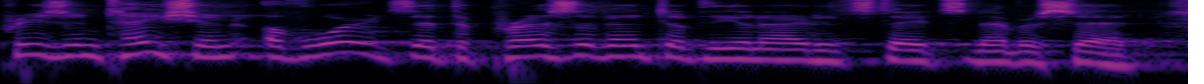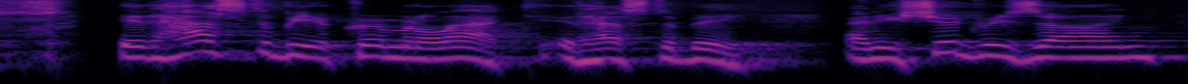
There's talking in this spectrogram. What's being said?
presentation of words that the president of the United States never said. It has to be a criminal act. It has to be. And he should resign.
